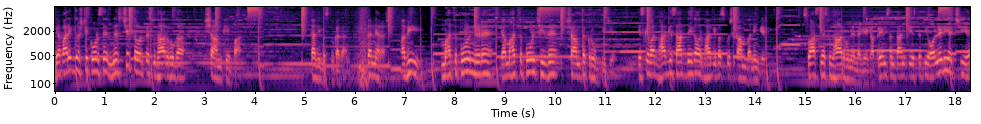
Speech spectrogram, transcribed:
व्यापारिक दृष्टिकोण से निश्चित तौर पर सुधार होगा शाम के बाद। काली वस्तु का दान। कन्या राशि, अभी महत्वपूर्ण निर्णय या महत्वपूर्ण चीज़ें शाम तक रोक दीजिए। इसके बाद भाग्य साथ देगा और भाग्य बस कुछ काम बनेंगे भी। स्वास्थ्य में सुधार होने लगेगा। प्रेम संतान की स्थिति ऑलरेडी अच्छी है।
